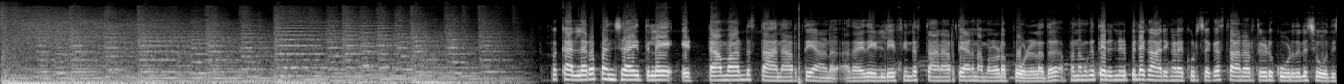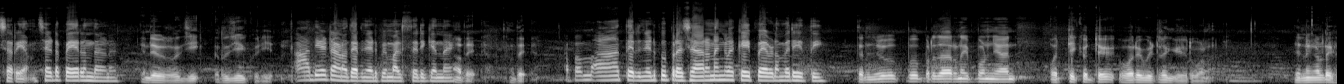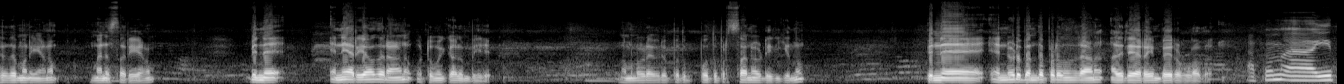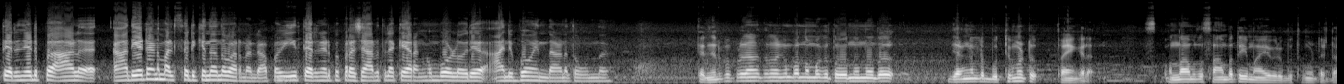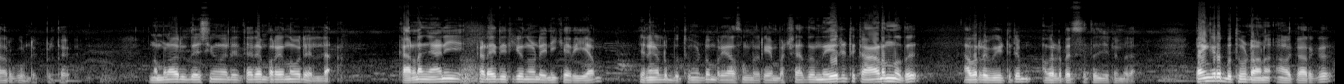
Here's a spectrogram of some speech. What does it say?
ഇപ്പൊ കല്ലറ പഞ്ചായത്തിലെ എട്ടാം വാർഡ് സ്ഥാനാർത്ഥിയാണ് അതായത് എൽ ഡി എഫിന്റെ സ്ഥാനാർത്ഥിയാണ് നമ്മളോടൊപ്പം ഉള്ളത്. അപ്പോൾ നമുക്ക് തിരഞ്ഞെടുപ്പിന്റെ കാര്യങ്ങളെക്കുറിച്ചൊക്കെ സ്ഥാനാർത്ഥിയോട് കൂടുതൽ ചോദിച്ചറിയാം. ചേട്ടാ പേരെന്താണ്? എന്റെ റിജി റിജി കുര്യൻ. ആദ്യമായിട്ടാണോ തിരഞ്ഞെടുപ്പിൽ മത്സരിക്കുന്നത് അതെ അതെ. അപ്പം ആ തിരഞ്ഞെടുപ്പ് പ്രചാരണങ്ങളൊക്കെ ഇപ്പോൾ എവിടം വരെ എത്തി? തിരഞ്ഞെടുപ്പ് പ്രചാരണം ഇപ്പോൾ ഞാൻ ഒറ്റയ്ക്കൊറ്റ ഓരോ വീട്ടിലും കയറുവാണ്. ജനങ്ങളുടെ ഹൃദയം അറിയണം മനസ്സറിയണം. പിന്നെ എന്നെ അറിയാവുന്നവരാണ് ഒട്ടുമിക്കാലും പേര്. നമ്മളിവിടെ ഒരു പൊതു പൊതുപ്രസ്ഥാനമായിട്ട് ഇരിക്കുന്നു പിന്നെ എന്നോട് ബന്ധപ്പെടുന്നവരാണ് അതിലേറെയും പേരുള്ളത്. അപ്പം ഈ തെരഞ്ഞെടുപ്പ് ആൾ ആദ്യമായിട്ടാണ് മത്സരിക്കുന്നതെന്ന് പറഞ്ഞല്ലോ. അപ്പം ഈ തെരഞ്ഞെടുപ്പ് പ്രചാരണത്തിലൊക്കെ ഇറങ്ങുമ്പോൾ ഉള്ള ഒരു അനുഭവം എന്താണ് തോന്നുന്നത്? തെരഞ്ഞെടുപ്പ് പ്രചാരണത്തിൽ ഇറങ്ങുമ്പോൾ നമുക്ക് തോന്നുന്നത് ജനങ്ങളുടെ ബുദ്ധിമുട്ട് ഭയങ്കര. ഒന്നാമത് സാമ്പത്തികമായ ഒരു ബുദ്ധിമുട്ട് എല്ലാവർക്കും ഉണ്ട് ഇപ്പോഴത്തെ. നമ്മളാരും ഉദ്ദേശിക്കുന്ന പോലെ എല്ലാവരും പറയുന്ന പോലെ അല്ല. കാരണം ഞാൻ ഈ കടയിലിരിക്കുന്നതുകൊണ്ട് എനിക്കറിയാം ജനങ്ങളുടെ ബുദ്ധിമുട്ടും പ്രയാസങ്ങളും അറിയാം. പക്ഷേ അത് നേരിട്ട് കാണുന്നത് അവരുടെ വീട്ടിലും അവരുടെ പരിസരത്തും ചെല്ലുമ്പോൾ ഭയങ്കര ബുദ്ധിമുട്ടാണ് ആൾക്കാർക്ക്.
